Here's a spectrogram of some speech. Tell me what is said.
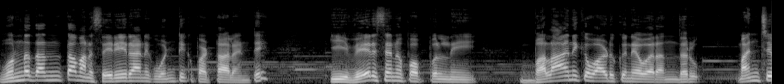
ఉన్నదంతా మన శరీరానికి ఒంటికి పట్టాలంటే ఈ వేరుశెనగ పప్పుల్ని బలానికి వాడుకునేవారందరూ. మంచి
